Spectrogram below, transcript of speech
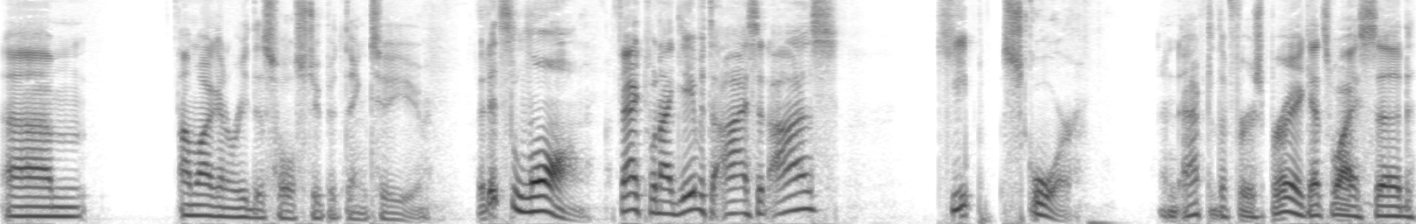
um I'm not going to read this whole stupid thing to you but it's long. In fact when I gave it to Oz I said Oz keep score and after the first break, that's why I said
